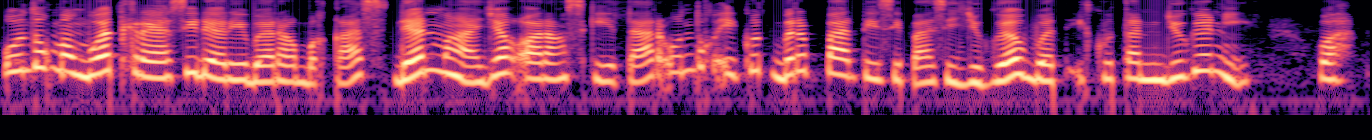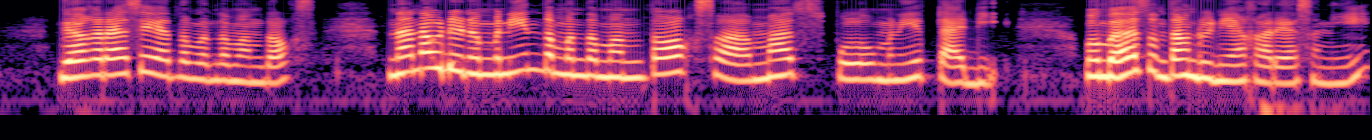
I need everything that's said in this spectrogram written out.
untuk membuat kreasi dari barang bekas dan mengajak orang sekitar untuk ikut berpartisipasi juga buat ikutan juga nih. Wah, gak kerasa ya teman-teman Talks. Nana udah nemenin teman-teman Talks selama 10 menit tadi membahas tentang dunia karya seni.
